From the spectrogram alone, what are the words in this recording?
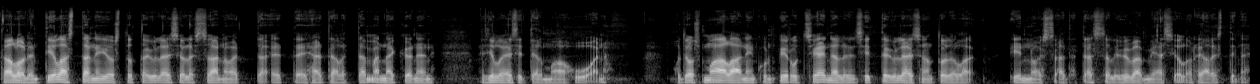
talouden tilasta, niin jos tota yleisölle sanoo, että, että ei hätä ole tämän näköinen, niin silloin esitelmä on huono. Mutta jos maalaa niin kuin pirut seinälle, niin sitten yleisö on todella innoissa, että tässä oli hyvä mies, jolla on realistinen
